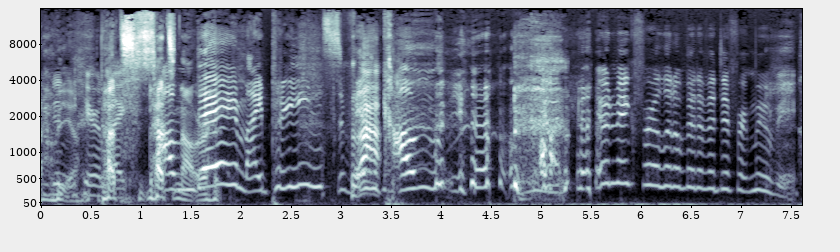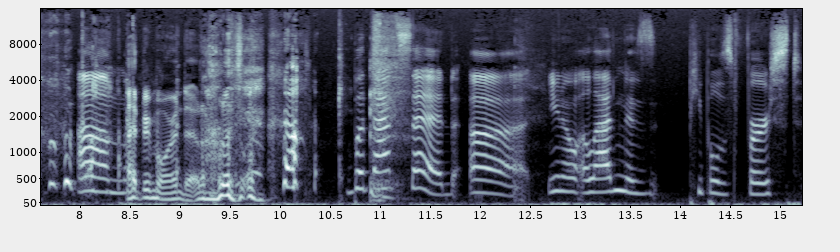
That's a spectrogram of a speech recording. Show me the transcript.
oh, didn't yeah. hear, that's like, that's not right. Someday my prince will come. It would make for a little bit of a different movie. Oh, Um, I'd be more into it honestly. But that said, uh, you know, Aladdin is people's first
